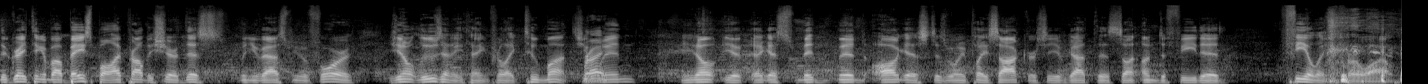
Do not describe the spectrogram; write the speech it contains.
the great thing about baseball, I probably shared this when you've asked me before, is you don't lose anything for like two months. You Right. win. You don't. You, I guess mid mid August is when we play soccer, so you've got this undefeated feeling for a while.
